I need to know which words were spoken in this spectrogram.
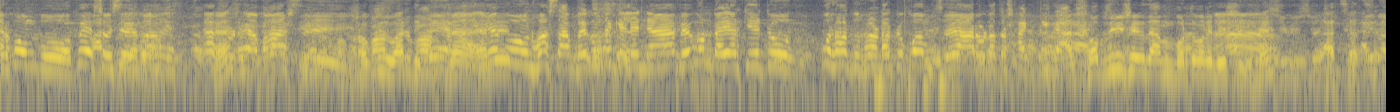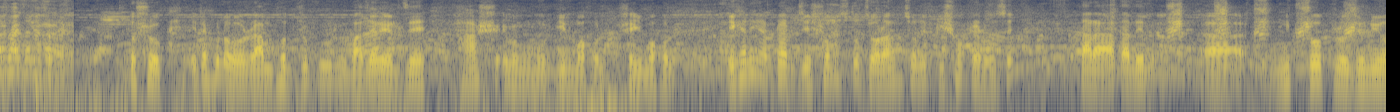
আর কমবো? বেশ হয়েছে হ্যাঁ? বাড়তি? না বেগুন হসা বেগুন তো গেলেন না বেগুনটাই আর কি একটু পোড়া দুরাটা একটু কমছে আর ওটা তো ষাট টাকা। আর সব জিনিসের দাম বর্তমানে বেশি হ্যাঁ আচ্ছা আচ্ছা। দর্শক এটা হলো রামভদ্রপুর বাজারের যে হাঁস এবং মুরগির মহল সেই মহল। এখানে আপনার যে সমস্ত চরাঞ্চলের কৃষকরা রয়েছে, তারা তাদের নিত্য প্রয়োজনীয়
